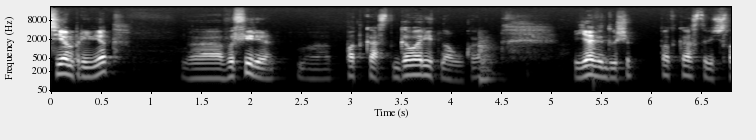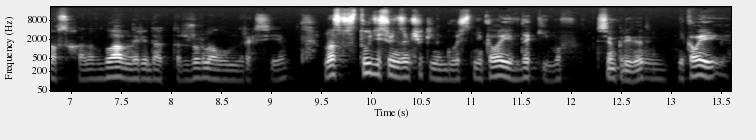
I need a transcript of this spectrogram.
Всем привет! Э, в эфире э, подкаст «Говорит наука». Я ведущий подкаста Вячеслав Суханов, главный редактор журнала «Умная Россия». У нас в студии сегодня замечательный гость Николай Евдокимов. Всем привет. Николай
